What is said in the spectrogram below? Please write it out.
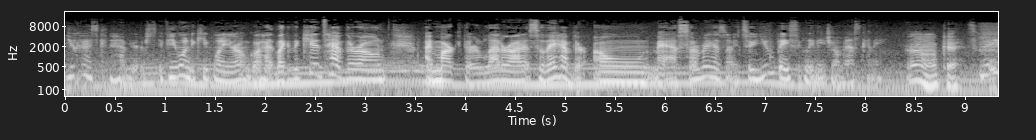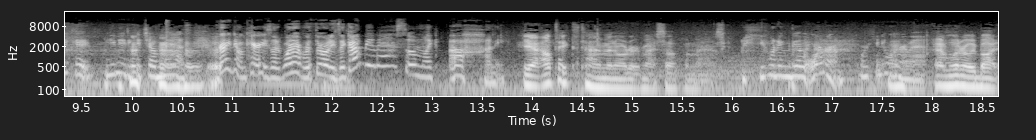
You guys can have yours. If you want to keep one of your own, go ahead. Like the kids have their own. I mark their letter on it, so they have their own mask. So everybody has their own. So you basically need your own mask, honey. Oh, okay. So you, get, you need to get your own mask. Greg don't care. He's like, whatever, throw it. He's like, got me a mask. So I'm like, ugh, honey. Yeah, I'll take the time and order myself a mask. You won't even be able to order them. Where can you order them at? I've literally bought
